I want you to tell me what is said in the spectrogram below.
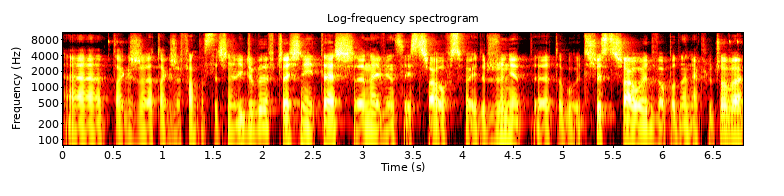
e, także, także fantastyczne liczby. Wcześniej też najwięcej strzałów w swojej drużynie, to były 3 strzały, 2 podania kluczowe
